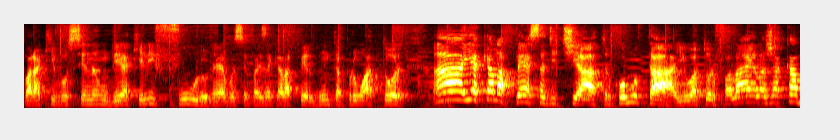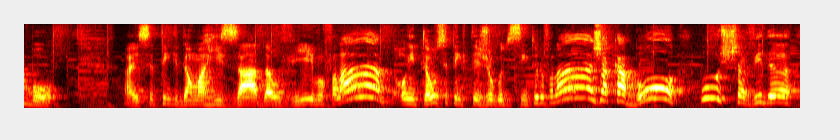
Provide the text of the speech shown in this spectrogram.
para que você não dê aquele furo, né? Você faz aquela pergunta para um ator: "Ah, e aquela peça de teatro, como tá?" E o ator fala: "Ah, ela já acabou." Aí você tem que dar uma risada ao vivo, falar, ah, ou então você tem que ter jogo de cintura falar, ah, já acabou, puxa vida,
